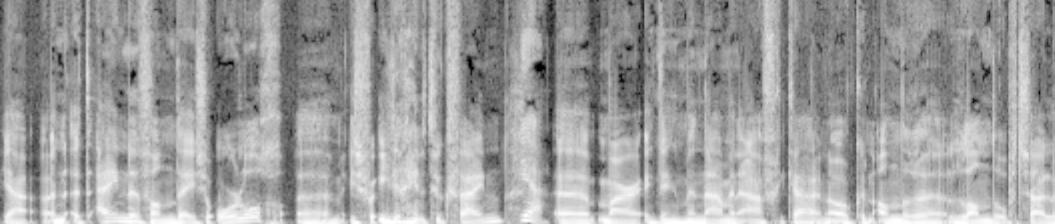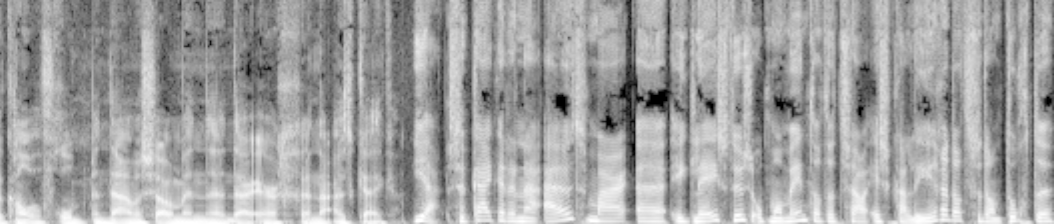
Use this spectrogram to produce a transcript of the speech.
Ja, een, het einde van deze oorlog uh, is voor iedereen natuurlijk fijn. Ja. maar ik denk met name in Afrika en ook in andere landen op het zuidelijk halfrond, met name zou men daar erg naar uitkijken. Ja, ze kijken er naar uit. Maar ik lees dus op het moment dat het zou escaleren, dat ze dan toch de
